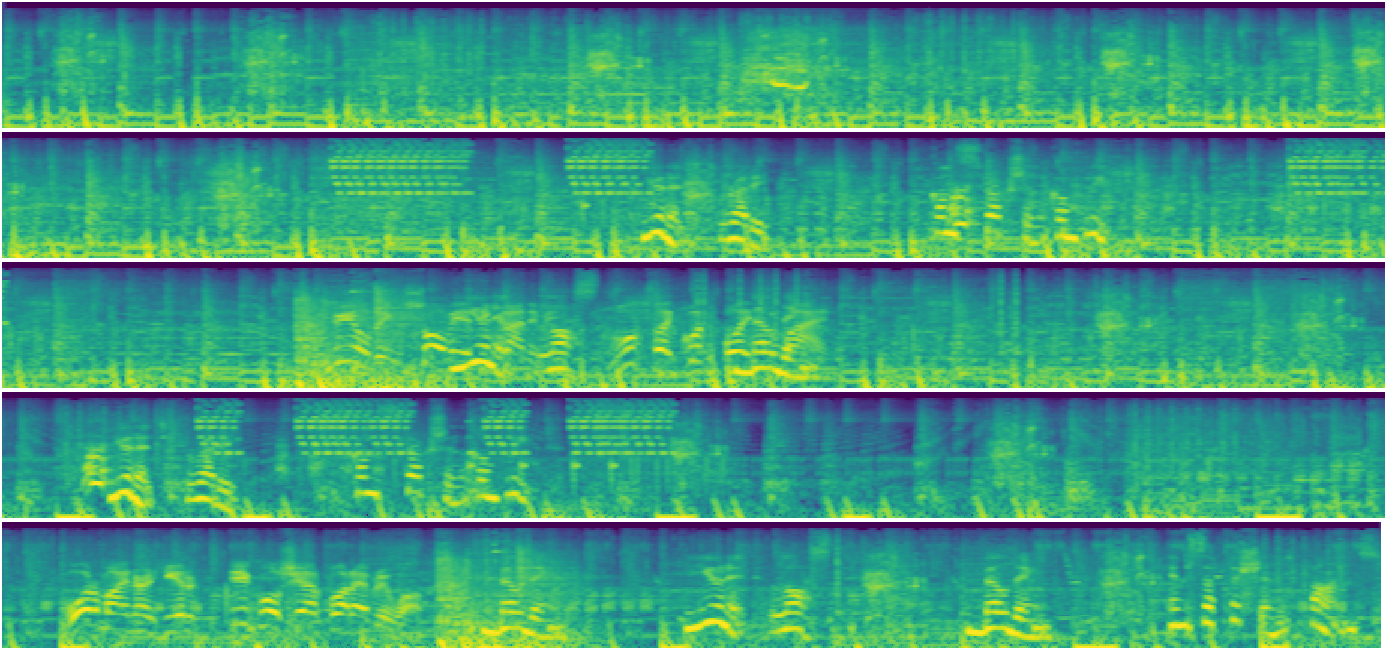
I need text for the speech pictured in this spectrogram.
Unit ready. Construction complete. Building Soviet Unit economy. lost. Looks like good place to mine. Unit ready. Construction complete. War miner here. Equal share for everyone. Building. Unit lost. Building. Insufficient funds.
